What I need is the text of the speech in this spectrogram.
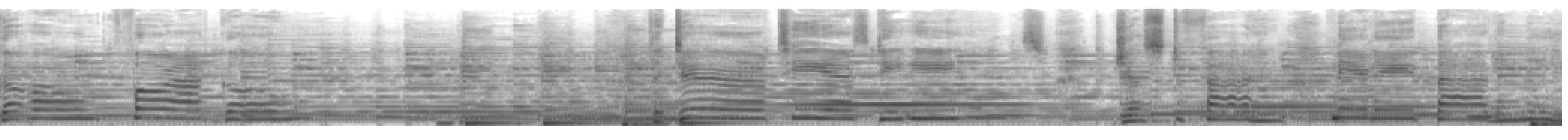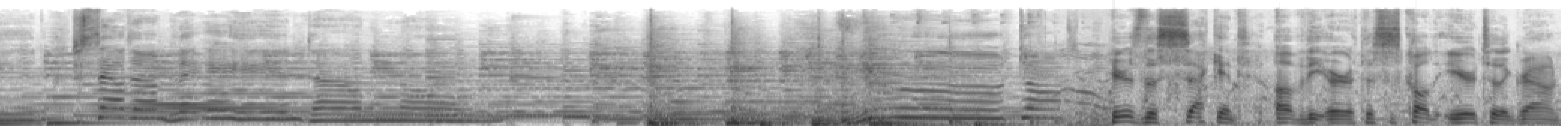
gone before I go. The dirtiest deeds justified merely by the need to seldom lay down Here's the second of the earth. This is called Ear to the Ground.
